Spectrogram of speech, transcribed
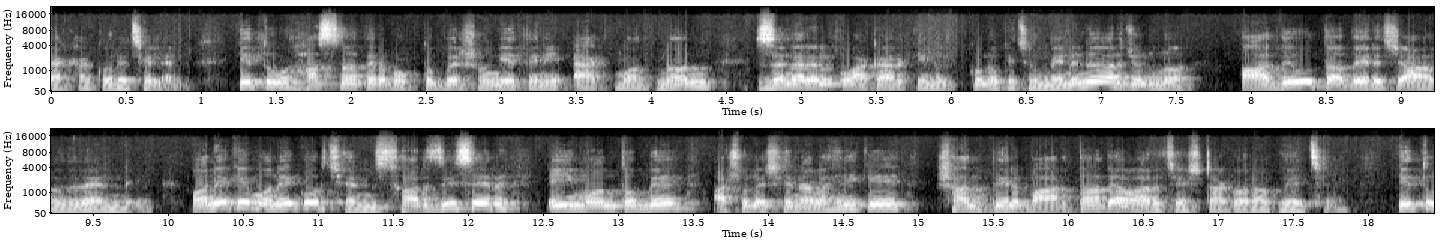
দেখা করেছিলেন। কিন্তু হাসনাতের বক্তব্যের সঙ্গে তিনি একমত নন। জেনারেল ওয়াকার কোনো কিছু মেনে নেওয়ার জন্য আদেও তাদের চাপ দেননি। অনেকে মনে করছেন সার্জিসের এই মন্তব্যে আসলে সেনাবাহিনীকে শান্তির বার্তা দেওয়ার চেষ্টা করা হয়েছে। কিন্তু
